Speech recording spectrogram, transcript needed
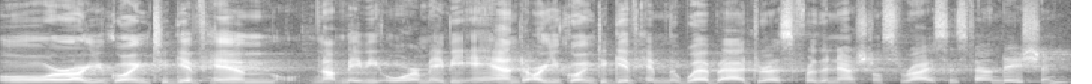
Or are you going to give him, not maybe or, maybe and, are you going to give him the web address for the National Psoriasis Foundation?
